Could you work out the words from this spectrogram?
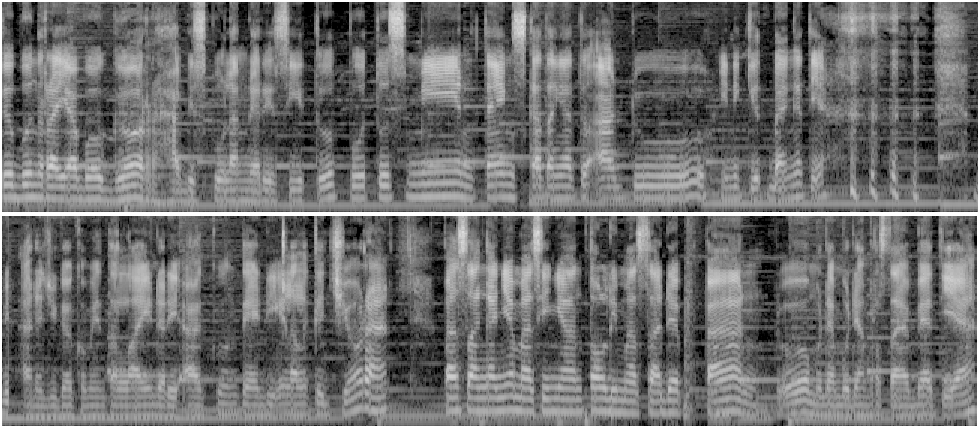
Kebun Raya Bogor habis pulang dari situ putus min Thanks katanya tuh. Aduh ini cute banget ya Ada juga komentar lain dari akun Teddy Ilal Kejora Pasangannya masih nyantol di masa depan Duh mudah-mudahan persahabat ya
